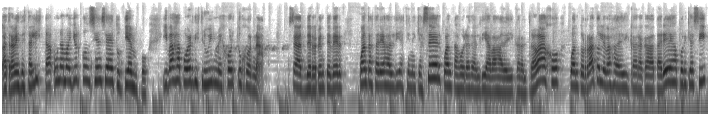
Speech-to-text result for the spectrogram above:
a través de esta lista una mayor conciencia de tu tiempo y vas a poder distribuir mejor tu jornada. O sea, de repente ver cuántas tareas al día tiene que hacer, cuántas horas del día vas a dedicar al trabajo, cuánto rato le vas a dedicar a cada tarea, porque así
